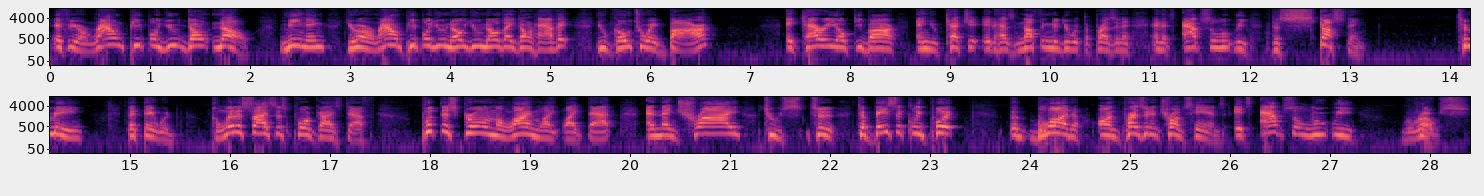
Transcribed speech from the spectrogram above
if you're around people you don't know. Meaning you're around people you know, you know they don't have it. You go to a bar a karaoke bar and you catch it. It has nothing to do with the president. And it's absolutely disgusting to me that they would politicize this poor guy's death, put this girl in the limelight like that, and then try to, to, to basically put blood on President Trump's hands. It's absolutely gross.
